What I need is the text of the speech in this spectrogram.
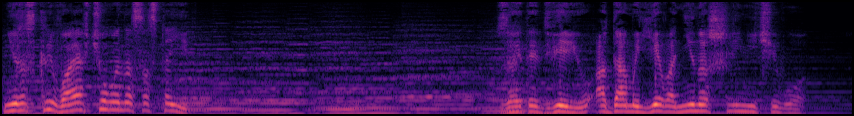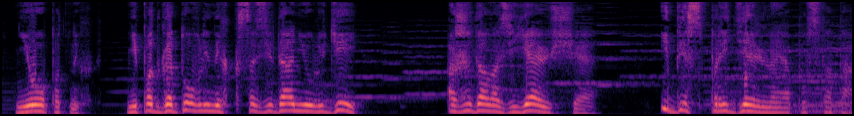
не раскрывая, в чем она состоит. За этой дверью Адам и Ева не нашли ничего. Неопытных, неподготовленных к созиданию людей ожидала зияющая и беспредельная пустота.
